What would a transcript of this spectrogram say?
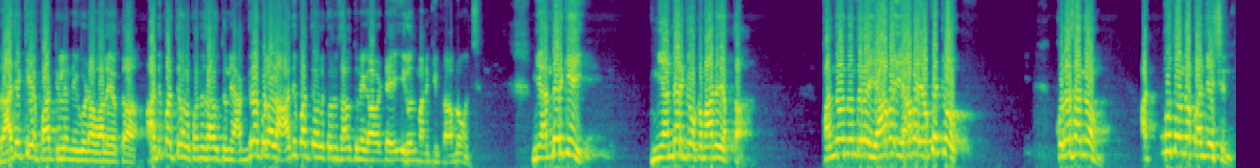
రాజకీయ పార్టీలన్నీ కూడా వాళ్ళ యొక్క ఆధిపత్యాలు కొనసాగుతున్నాయి. అగ్రకులాల ఆధిపత్యాలు కొనసాగుతున్నాయి కాబట్టి ఈ రోజు మనకి ప్రాబ్లం వచ్చింది. మీ అందరికీ మీ అందరికీ ఒక మాట చెప్తా. పంతొమ్మిది వందల యాభై యాభై ఒకటిలో కుల సంఘం అద్భుతంగా పనిచేసింది.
